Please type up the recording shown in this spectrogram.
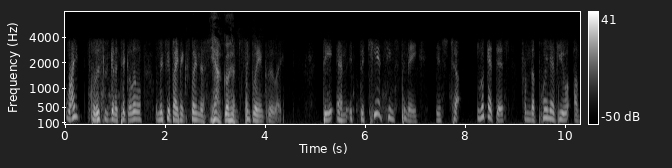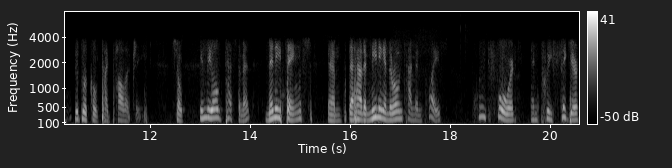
right, so this is going to take a little. Let me see if I can explain this. Yeah, go ahead. Um, simply and clearly. The um, it, the key, it seems to me, is to look at this from the point of view of biblical typology. So in the Old Testament, many things um, that had a meaning in their own time and place point forward and prefigure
